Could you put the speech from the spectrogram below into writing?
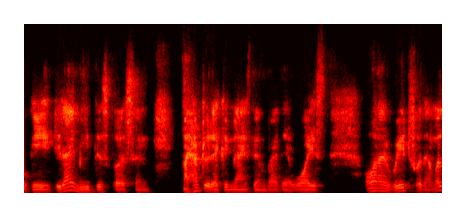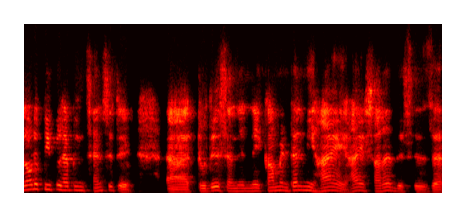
Okay, did I meet this person? I have to recognize them by their voice or I wait for them. A lot of people have been sensitive uh, to this and then they come and tell me, hi, hi, Sharad, this is, uh,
